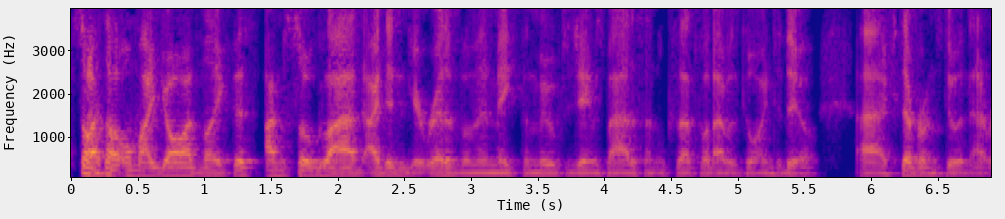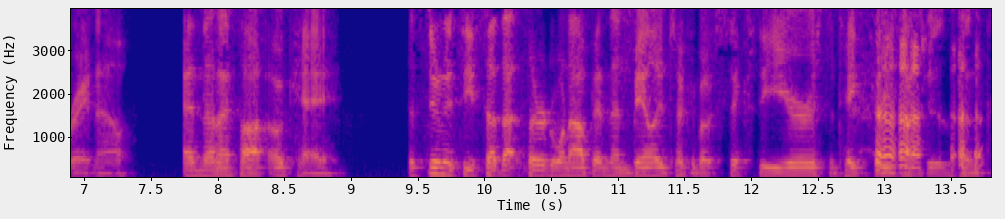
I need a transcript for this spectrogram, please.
So I thought, oh my god, like this, I'm so glad I didn't get rid of him and make the move to James Maddison because that's what I was going to do. Because uh, everyone's doing that right now. And then I thought, okay, as soon as he set that third one up, and then Bailey took about 60 years to take three touches and,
